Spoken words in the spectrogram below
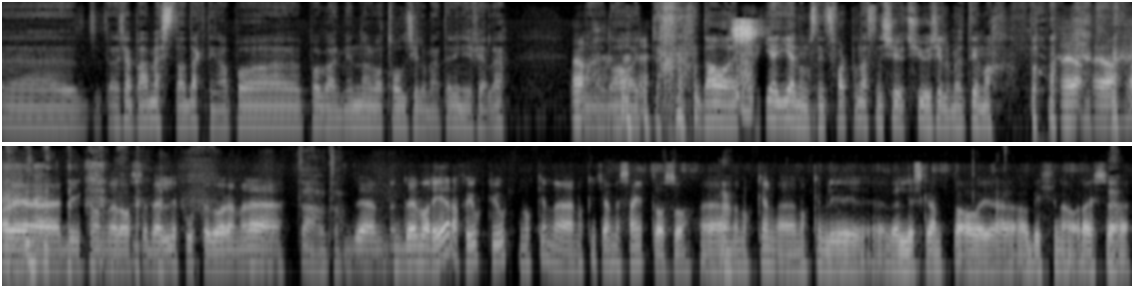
Jeg kjempa jeg av dekninga på, på Garmin når det var 12 km inne i fjellet. Ja. Eh, Da, da var gjennomsnittsfart på nesten 20, 20 km i timen. Ja, ja, det, de kan rase veldig fort av gårde. Men det, Dæven det, det varierer fra hjort til hjort. Noen, eh, noen kommer seint, altså. Eh, Ja. Men noen, eh, noen blir veldig skremte av, eh, av bikkjene og reiser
